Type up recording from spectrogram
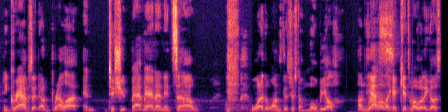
And he grabs an umbrella and to shoot batman and it's uh one of the ones that's just a mobile umbrella Yes. like a kid's mobile and he goes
